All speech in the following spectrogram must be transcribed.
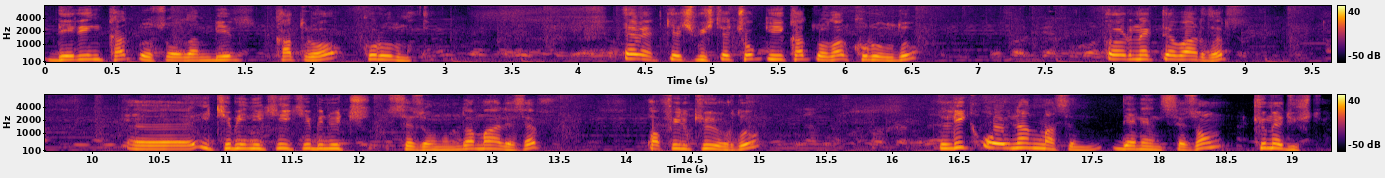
derin kadrosu olan bir kadro kurulmadı. Evet geçmişte çok iyi kadrolar kuruldu. Örnek de vardır. Ee, 2002-2003 sezonunda maalesef Afil yurdu lig oynanmasın denen sezon küme düştü.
